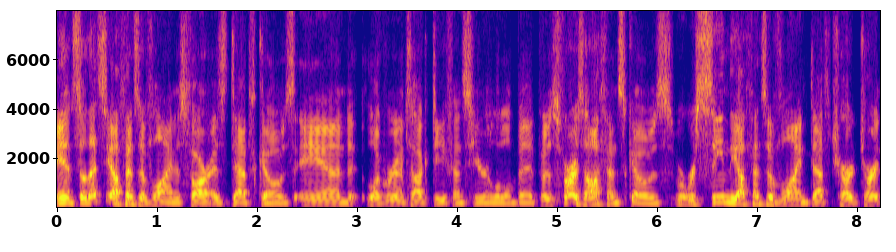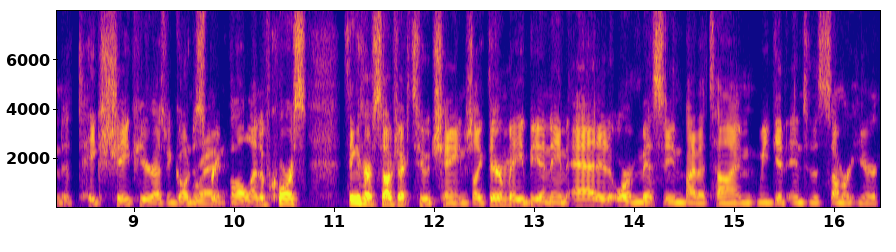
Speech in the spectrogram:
And so that's the offensive line as far as depth goes. And look, we're going to talk defense here in a little bit, but as far as offense goes, we're seeing the offensive line depth chart starting to take shape here as we go into right. spring ball. And of course, things are subject to change. Like there may be a name added or missing by the time we get into the summer here.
